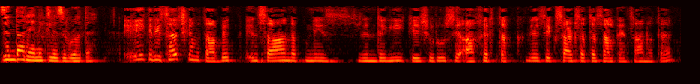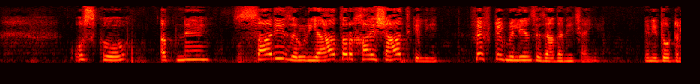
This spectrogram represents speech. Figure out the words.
زندہ رہنے کے لیے ضرورت ہے۔ ایک ریسرچ کے مطابق انسان اپنی زندگی کے شروع سے آخر تک، جیسے ایک ساٹھ ستر سال کا انسان ہوتا ہے، اس کو اپنے ساری ضروریات اور خواہشات کے لیے ففٹی ملین سے زیادہ نہیں چاہیے یعنی ٹوٹل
